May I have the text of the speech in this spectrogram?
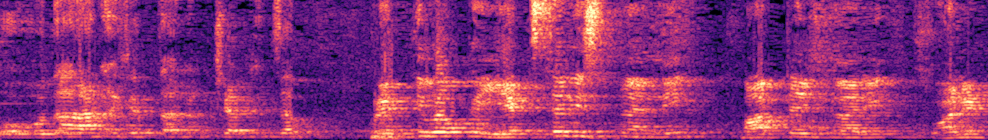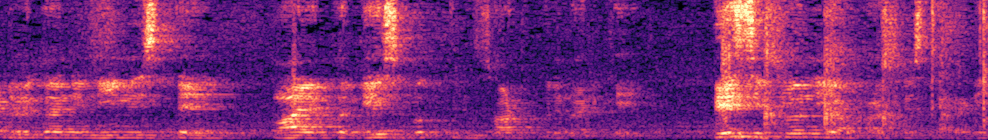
ఓ ఉదాహరణ చెప్తాను క్షమించ ప్రతి ఒక్క ఎక్సర్వీస్ మ్యాన్ని పార్ట్ టైం కానీ వాలంటీర్ కానీ నియమిస్తే మా యొక్క దేశభక్తిని చాటుకునేదానికి బేసిక్లోనే ఈ అవకాశం ఇస్తారని.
